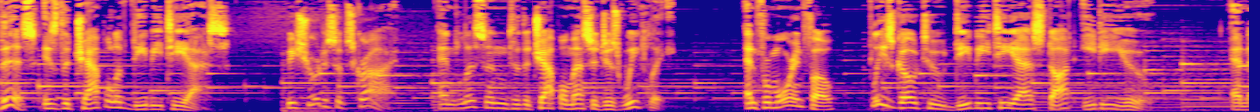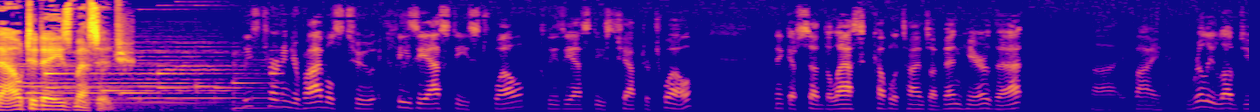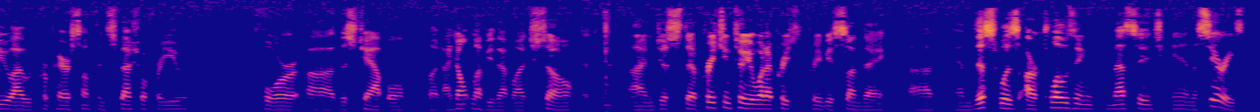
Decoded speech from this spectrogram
This is the Chapel of DBTS. Be sure to subscribe and listen to the chapel messages weekly. And for more info, please go to dbts.edu. And now today's message. Please turn in your Bibles to Ecclesiastes 12, Ecclesiastes chapter 12. I think I've said the last couple of times I've been here that uh, if I really loved you, I would prepare something special for you for uh, this chapel, but I don't love you that much, so I'm just uh, preaching to you what I preached the previous Sunday. Uh, and this was our closing message in a series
